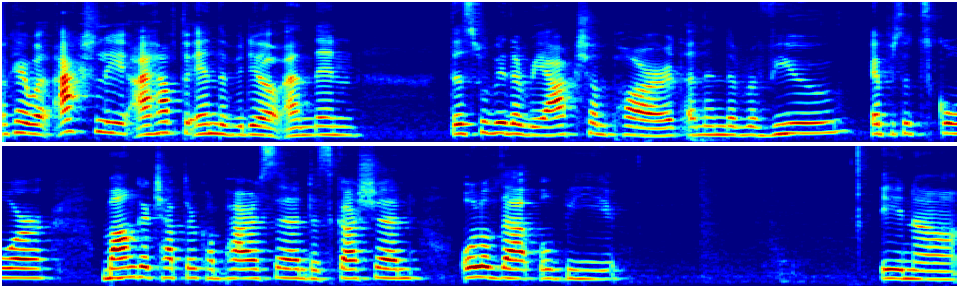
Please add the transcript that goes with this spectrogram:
Okay, well, actually, I have to end the video and then this will be the reaction part and then the review, episode score, manga chapter comparison, discussion. All of that will be in uh,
